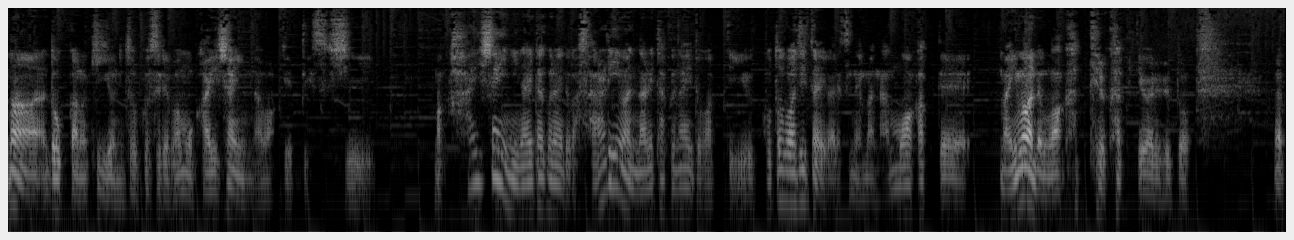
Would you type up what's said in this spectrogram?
まあ、どっかの企業に属すればもう会社員なわけですし、まあ、会社員になりたくないとか、サラリーマンになりたくないとかっていう言葉自体がですね、まあ何も分かって、まあ今までも分かってるかって言われると、まあ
